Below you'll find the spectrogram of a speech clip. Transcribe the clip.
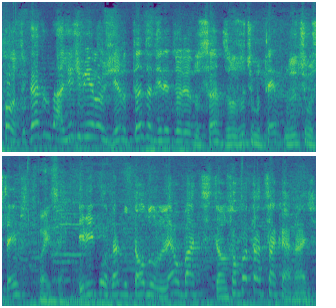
Pô, o a gente vinha elogiando tanto a diretoria do Santos nos últimos tempos, nos últimos tempos Pois é. e me contaram do tal do Léo Batistão, só pra estar de sacanagem.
